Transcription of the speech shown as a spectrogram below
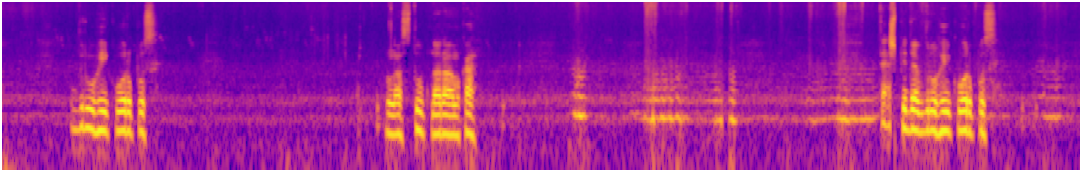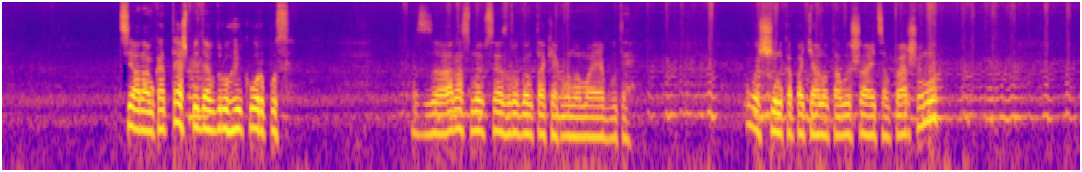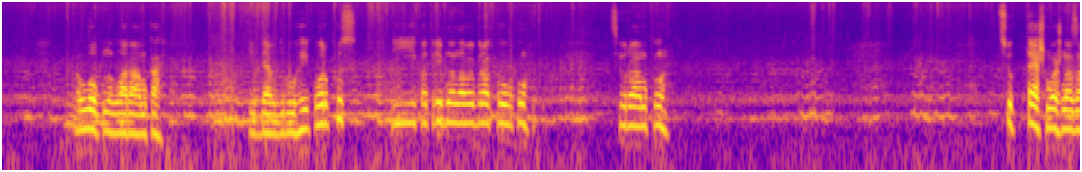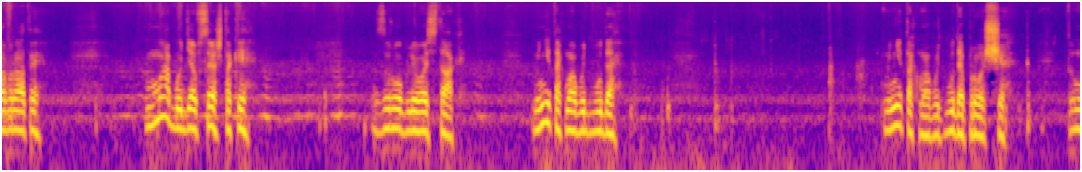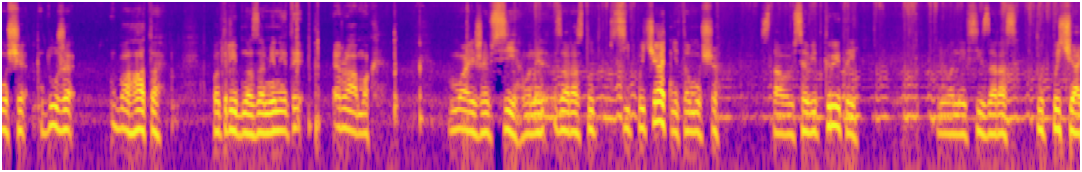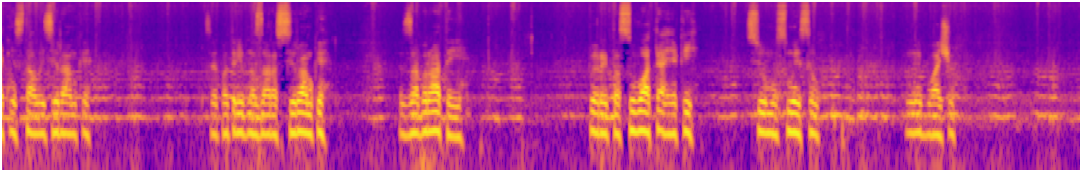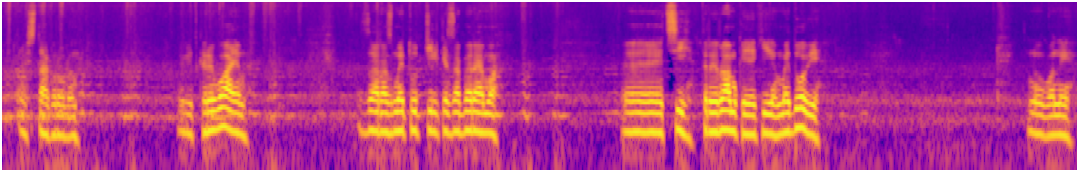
другий корпус. Наступна рамка. Теж піде в другий корпус. Ця рамка теж піде в другий корпус. Зараз ми все зробимо так, як воно має бути. Вощинка потягнута лишається в першому. Лопнула рамка. Йде в другий корпус. Її потрібно на вибраковку. Цю рамку. Цю теж можна забрати. Мабуть, я все ж таки зроблю ось так. Мені так, мабуть, буде. Мені так, мабуть, буде проще. Тому що дуже багато потрібно замінити рамок. Майже всі. Вони зараз тут всі печатні, тому що ставився відкритий. І вони всі зараз тут печатні стали ці рамки. Це потрібно зараз ці рамки забрати і перетасувати, а який в цьому смисл не бачу. Ось так робимо. Відкриваємо. Зараз ми тут тільки заберемо е, ці три рамки, які медові. Ну, вони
